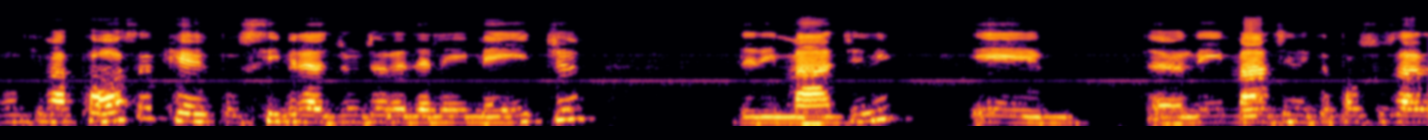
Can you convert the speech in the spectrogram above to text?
un'ultima cosa, che è possibile aggiungere delle image, delle immagini, e eh, le immagini che posso usare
